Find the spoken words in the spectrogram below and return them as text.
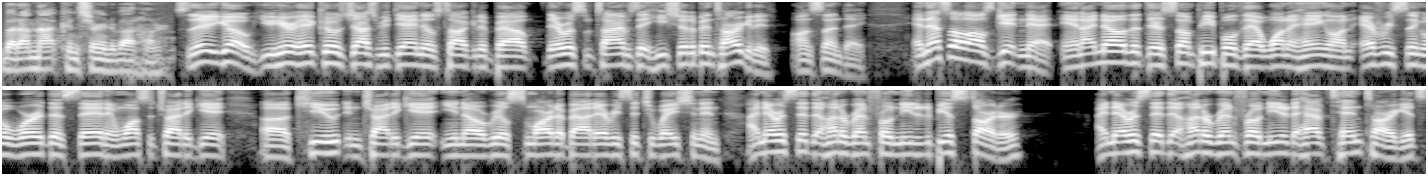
But I'm not concerned about Hunter. So there you go. You hear head coach Josh McDaniels talking about there were some times that he should have been targeted on Sunday. And that's all I was getting at. And I know that there's some people that want to hang on every single word that's said and wants to try to get uh, cute and try to get, you know, real smart about every situation. And I never said that Hunter Renfrow needed to be a starter. I never said that Hunter Renfrow needed to have 10 targets,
